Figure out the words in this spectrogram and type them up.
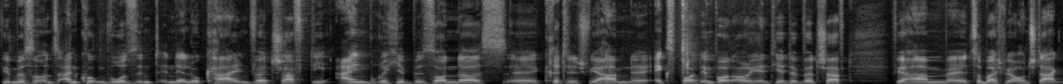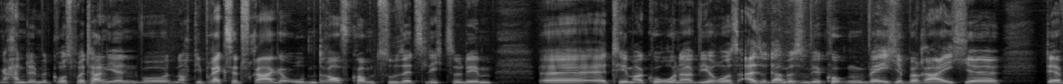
wir müssen uns angucken, wo sind in der lokalen Wirtschaft die Einbrüche besonders äh, kritisch. Wir haben eine export-import-orientierte Wirtschaft. Wir haben äh, zum Beispiel auch einen starken Handel mit Großbritannien, wo noch die Brexit-Frage obendrauf kommt, zusätzlich zu dem äh, Thema Coronavirus. Also da müssen wir gucken, welche Bereiche der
